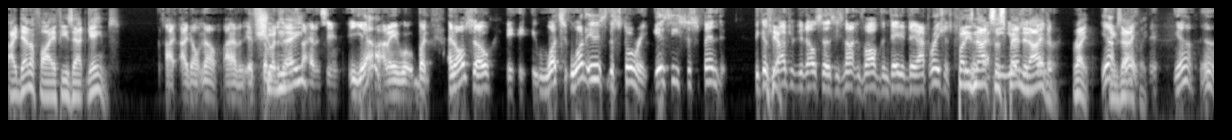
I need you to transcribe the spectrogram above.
identify if he's at games? I, I don't know. I haven't. If Shouldn't they? Asked, I haven't seen. Yeah, I mean, but and also, what's what is the story? Is he suspended? Because Yeah. Roger Goodell says he's not involved in day to day operations, But he's Does not that mean you're suspended, suspended? either. Right. Yeah, Exactly. right. Yeah, yeah.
